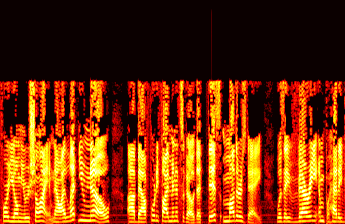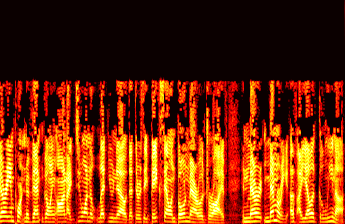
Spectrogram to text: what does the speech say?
for Yom Yerushalayim. Now, I let you know about 45 minutes ago that this Mother's Day was a very imp- had a very important event going on. I do want to let you know that there is a bake sale and bone marrow drive in mer- memory of Ayelet Galena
